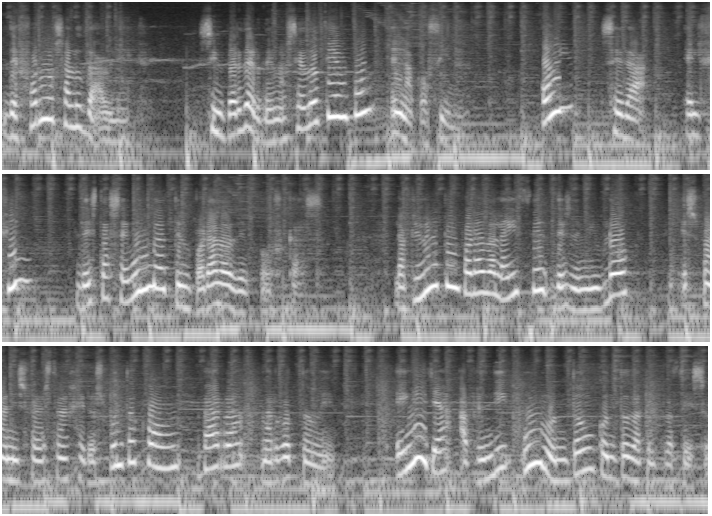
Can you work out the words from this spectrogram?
de forma saludable, sin perder demasiado tiempo en la cocina. Hoy será el fin de esta segunda temporada de podcast. La primera temporada la hice desde mi blog SpanishParaExtranjeros.com barra Margot Tomé. En ella aprendí un montón con todo aquel proceso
